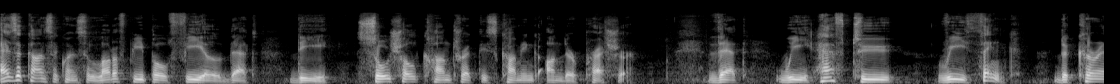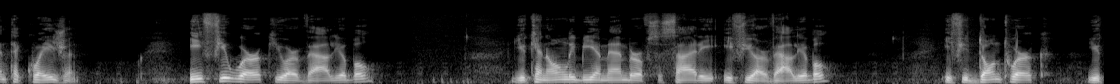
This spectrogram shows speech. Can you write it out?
As a consequence, a lot of people feel that the social contract is coming under pressure, that we have to rethink the current equation. If you work, you are valuable. You can only be a member of society if you are valuable. If you don't work, you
